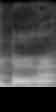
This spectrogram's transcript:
กันต่อฮะ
